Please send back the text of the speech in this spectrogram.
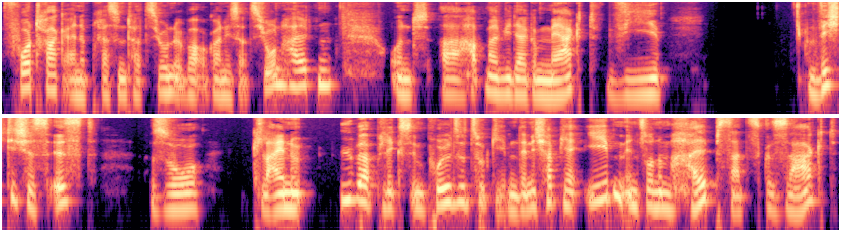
Vortrag, eine Präsentation über Organisation halten und äh, habe mal wieder gemerkt, wie wichtig es ist, so kleine Überblicksimpulse zu geben. Denn ich habe ja eben in so einem Halbsatz gesagt,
